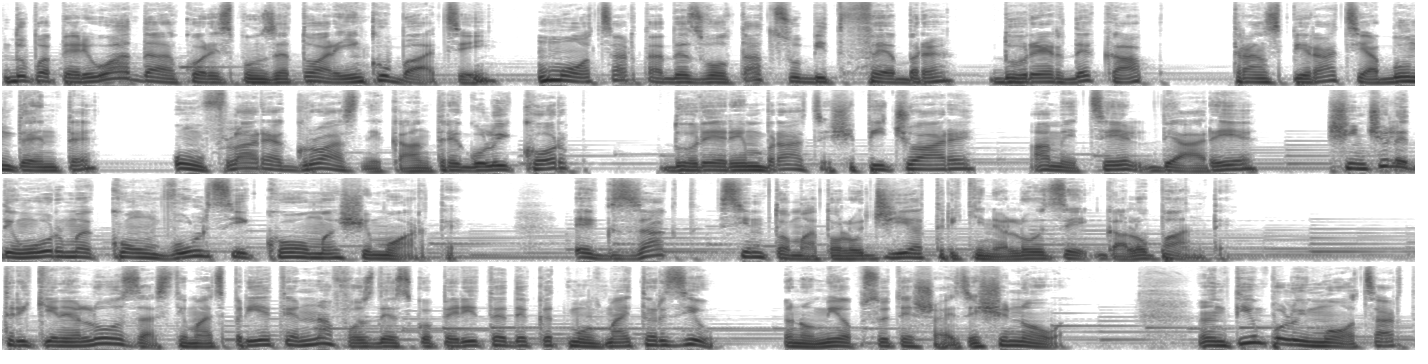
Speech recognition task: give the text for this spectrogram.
După perioada corespunzătoare incubației, Mozart a dezvoltat subit febră, dureri de cap, transpirații abundente, umflarea groaznică a întregului corp, dureri în brațe și picioare, amețeli, diaree și în cele din urmă convulsii, comă și moarte. Exact simptomatologia trichinelozei galopante. Trichineloza, stimați prieteni, n-a fost descoperită decât mult mai târziu, în 1869. În timpul lui Mozart,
